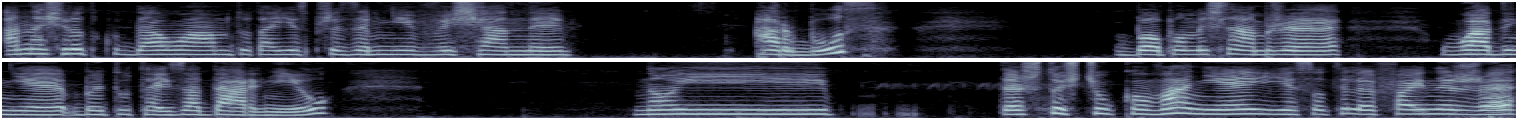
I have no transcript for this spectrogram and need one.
a na środku dałam, tutaj jest przeze mnie wysiany arbuz, bo pomyślałam, że ładnie by tutaj zadarnił. No i też to ściółkowanie jest o tyle fajne, że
